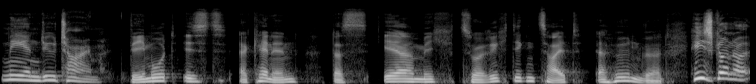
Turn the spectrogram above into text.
me in due time. Demut ist erkennen, dass er mich zur richtigen Zeit erhöhen wird. He's to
